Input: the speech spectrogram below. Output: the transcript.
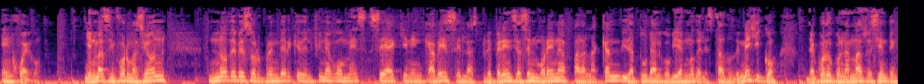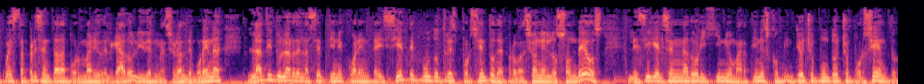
en juego. Y en más información, no debe sorprender que Delfina Gómez sea quien encabece las preferencias en Morena para la candidatura al gobierno del Estado de México. De acuerdo con la más reciente encuesta presentada por Mario Delgado, líder nacional de Morena, la titular de la CEP tiene 47.3% de aprobación en los sondeos. Le sigue el senador Higinio Martínez con 28.8%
